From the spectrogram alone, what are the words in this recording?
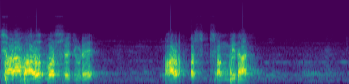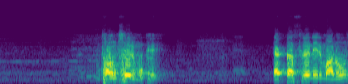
সারা ভারতবর্ষে জুড়ে ভারতবর্ষের সংবিধান ধ্বংসের মুখে। একটা শ্রেণির মানুষ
